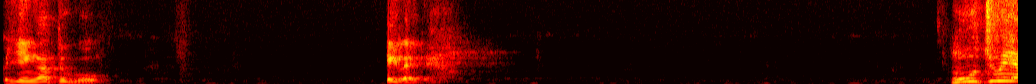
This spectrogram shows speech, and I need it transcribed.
ဘရင်ကသူ့ကိုအိတ်လိုက်တယ်ငိုကြွေးရ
